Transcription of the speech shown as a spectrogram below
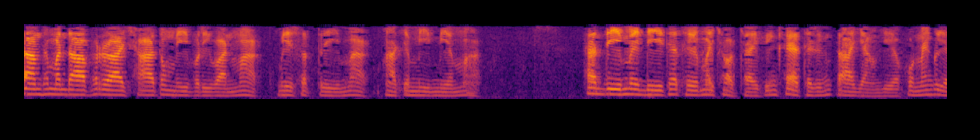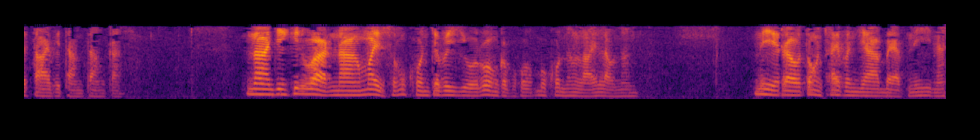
ตามธรรมดาพระราชาต้องมีบริวารมาก มีสตรีมาก อาจจะมีเมียมาก ถ้าดีไม่ดีถ้าเธอไม่ชอบใจเพียงแค่ถึงตายอย่างเดียว คนนั้นก็จะตายไปตามๆกัน นางจึงคิดว่านางไม่สมควรจะไปอยู่ร่วมกับบุคคลทั้งหลายเหล่านั้น นี่เราต้องใช้ปัญญาแบบนี้นะ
